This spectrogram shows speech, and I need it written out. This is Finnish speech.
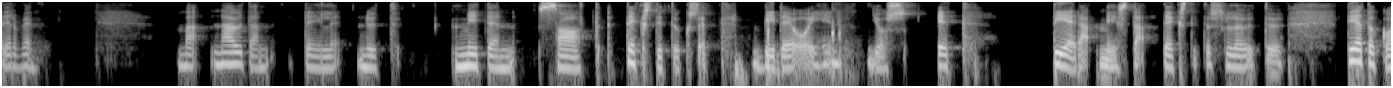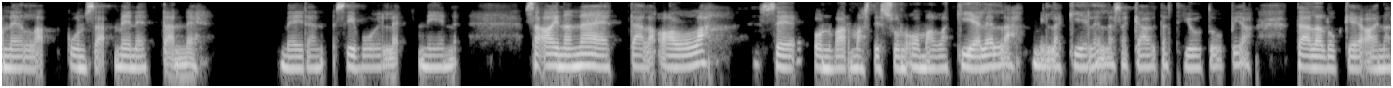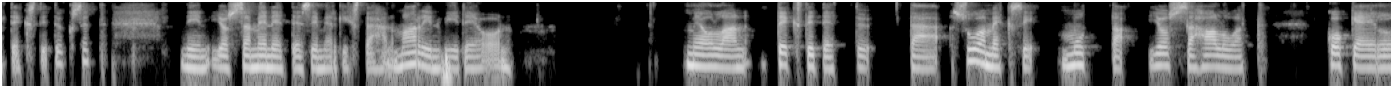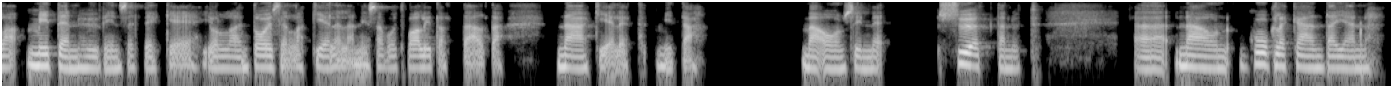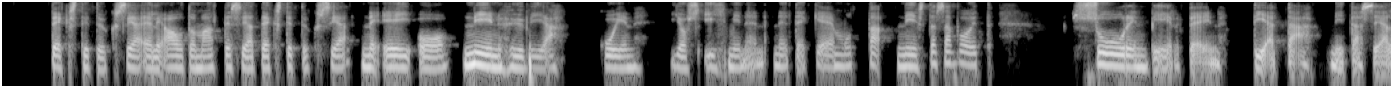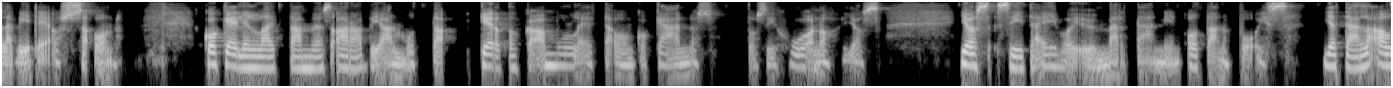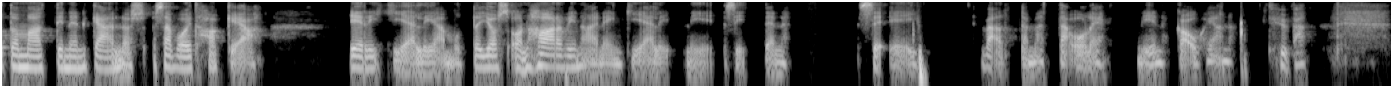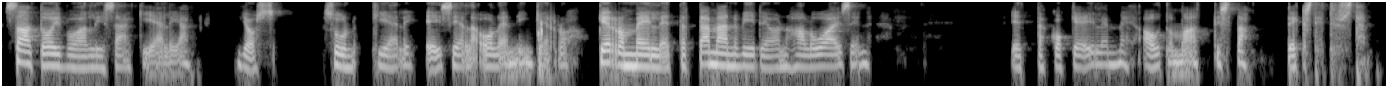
Terve. Mä näytän teille nyt, miten saat tekstitykset videoihin, jos et tiedä, mistä tekstitys löytyy. Tietokoneella, kun sä menet tänne meidän sivuille, niin sä aina näet täällä alla, se on varmasti sun omalla kielellä, millä kielellä sä käytät YouTubea. Täällä lukee aina tekstitykset niin jos sä menet esimerkiksi tähän Marin videoon, me ollaan tekstitetty tämä suomeksi, mutta jos sä haluat kokeilla, miten hyvin se tekee jollain toisella kielellä, niin sä voit valita täältä nämä kielet, mitä mä oon sinne syöttänyt. Nämä on Google-kääntäjän tekstityksiä, eli automaattisia tekstityksiä, ne ei ole niin hyviä kuin jos ihminen ne tekee, mutta niistä sä voit suurin piirtein tietää, mitä siellä videossa on. Kokeilin laittaa myös arabian, mutta kertokaa mulle, että onko käännös tosi huono, jos, jos siitä ei voi ymmärtää, niin otan pois. Ja täällä automaattinen käännös, sä voit hakea eri kieliä, mutta jos on harvinainen kieli, niin sitten se ei välttämättä ole niin kauhean hyvä. Saa toivoa lisää kieliä, jos sun kieli ei siellä ole, niin kerro, kerro meille, että tämän videon haluaisin, että kokeilemme automaattista tekstitystä.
